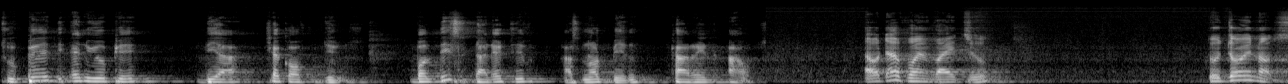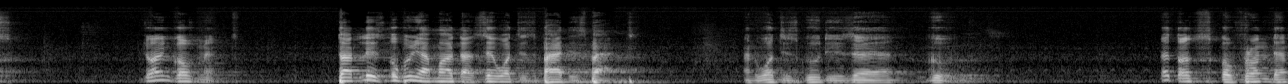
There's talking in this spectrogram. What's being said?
to pay the NUP their check-off dues. But this directive has not been carried out. I would therefore invite you to join us, join government, to at least open your mouth and say what is bad is bad, and what is good is uh, good. Let us confront them.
